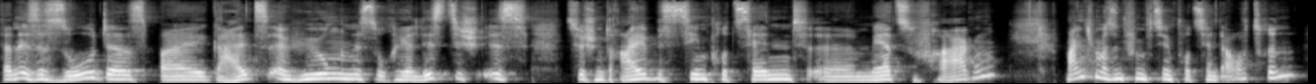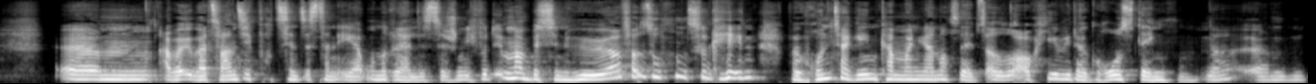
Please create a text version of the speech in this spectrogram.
dann ist es so, dass bei Gehaltserhöhungen es so realistisch ist, zwischen drei bis zehn Prozent äh, mehr zu fragen. Manchmal sind 15 Prozent auch drin. Ähm, aber über 20 Prozent ist dann eher unrealistisch. Und ich würde immer ein bisschen höher versuchen zu gehen, weil runtergehen kann man ja noch selbst. Also auch hier wieder groß denken. Ne? Ähm,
